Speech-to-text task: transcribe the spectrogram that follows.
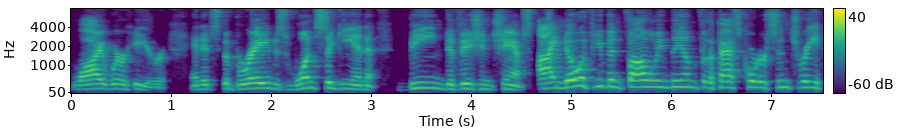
why we're here, and it's the Braves once again being division champs. I know if you've been following them for the past quarter century,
